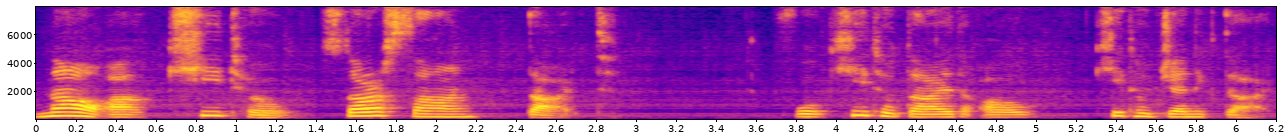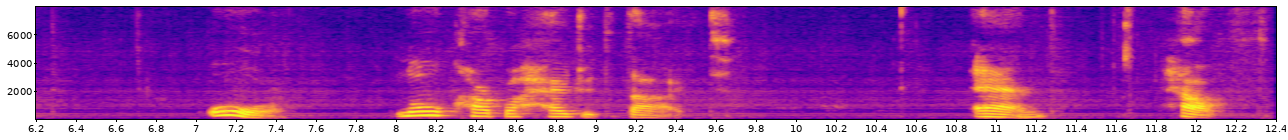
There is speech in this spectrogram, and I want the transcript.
now are keto, star sign, diet, for keto diet or ketogenic diet, or low carbohydrate diet, and health.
